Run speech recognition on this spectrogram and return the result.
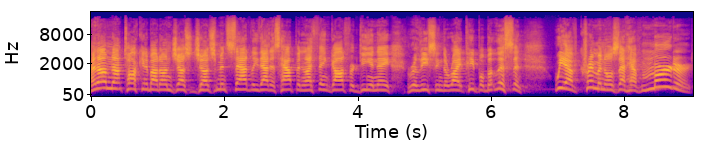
And I'm not talking about unjust judgment. Sadly, that has happened, and I thank God for DNA releasing the right people. But listen, we have criminals that have murdered,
